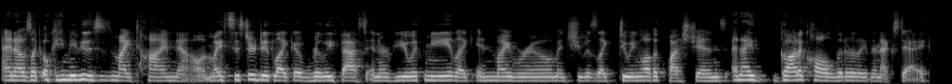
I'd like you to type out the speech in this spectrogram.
And I was like, okay, maybe this is my time now. And my sister did like a really fast interview with me, like in my room, and she was like doing all the questions. And I got a call literally the next day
